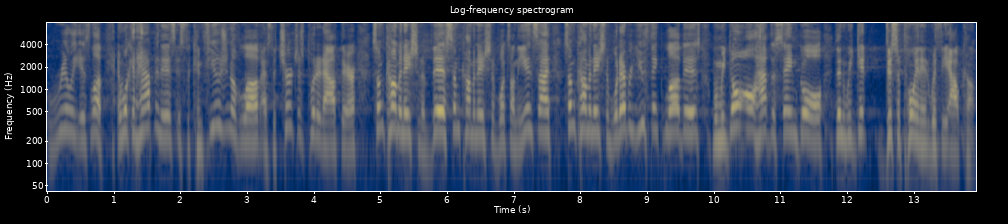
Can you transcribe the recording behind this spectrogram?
really is love? And what can happen is, is the confusion of love as the church has put it out there, some combination of this, some combination of what's on the inside, some combination of whatever you think love is. When we don't all have the same goal, then we get disappointed with the outcome.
